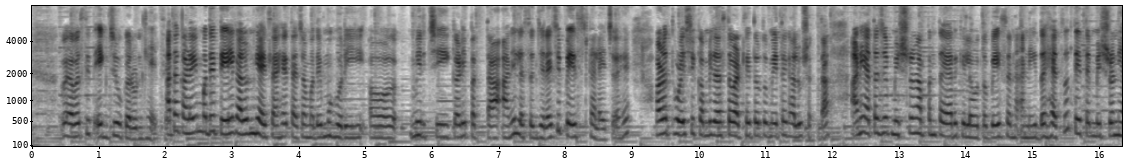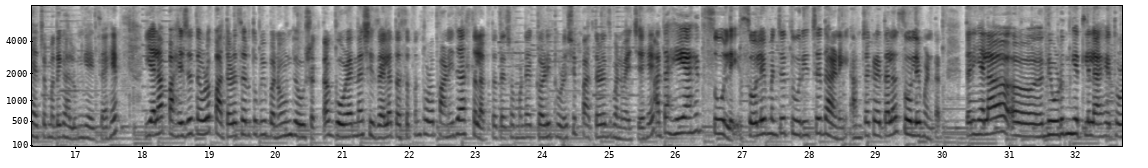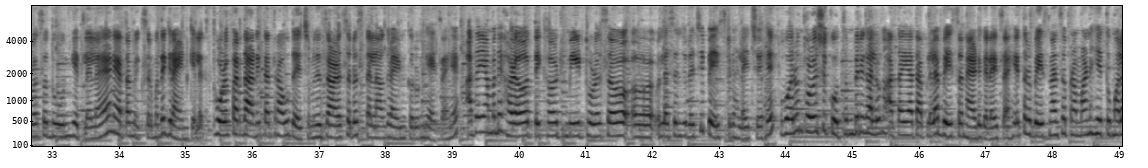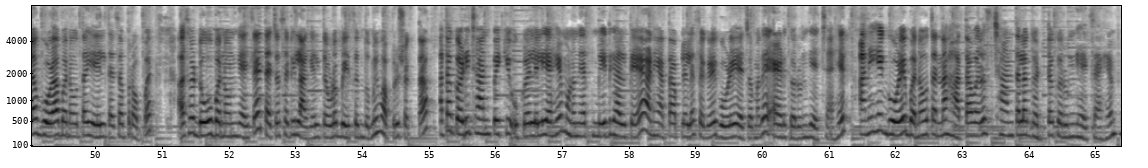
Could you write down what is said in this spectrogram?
व्यवस्थित एकजीव करून घ्यायचं. आता कढईमध्ये तेल घालून घ्यायचं आहे त्याच्यामध्ये मोहरी मिरची कढीपत्ता आणि लसण जिऱ्याची पेस्ट घालायची आहे. हळद थोडीशी कमी जास्त वाटली तर तुम्ही इथे घालू शकता. आणि आता जे मिश्रण आपण तयार केलं होतं बेसन आणि दह्याचं ते ते मिश्रण ह्याच्यामध्ये घालून घ्यायचं आहे. याला पाहिजे तेवढं पातळसर तुम्ही बनवून घेऊ शकता. गोळ्यांना शिजायला तसं पण थोडं पाणी जास्त लागतं त्याच्यामुळे कढी थोडीशी पातळच बनवायची आहे. आता हे आहेत सोले. सोले म्हणजे तुरीचे दाणे. आमच्याकडे त्याला सोले म्हणतात. तर ह्याला निवडून घेतलेलं आहे थोडंसं धुवून घेतलेलं आहे आणि आता मिक्सरमध्ये ग्राइंड केलं तर थोडंफार दाणे त्यात राहू द्यायचे म्हणजे जाळसरच त्याला ग्राइंड करून घ्यायचं आहे. आता यामध्ये हळद तिखट मीठ थोडंसं लसण जिऱ्याची पेस्ट घालायची आहे. वरून थोडीशी कोथिंबीर घालून आता यात आपल्याला बेसन ऍड करायचं आहे. तर बेसनाचं प्रमाण हे तुम्हाला गोळा बनवता येईल त्याचा प्रॉपर. असं डो बनवून घ्यायचा आहे त्याच्यासाठी लागेल तेवढं बेसन तुम्ही वापरू शकता. आता कढी छानपैकी उकळलेली आहे म्हणून यात मीठ घालते आणि आता आपल्याला सगळे गोळे याच्यामध्ये ॲड करून घ्यायचे आहेत. आणि हे गोळे बनवताना हातावरच छान त्याला घट्ट करून घ्यायचं आहे.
